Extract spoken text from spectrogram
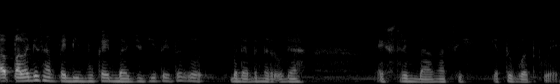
apalagi sampai dibukain baju gitu itu tuh bener-bener udah ekstrim banget sih itu buat gue.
